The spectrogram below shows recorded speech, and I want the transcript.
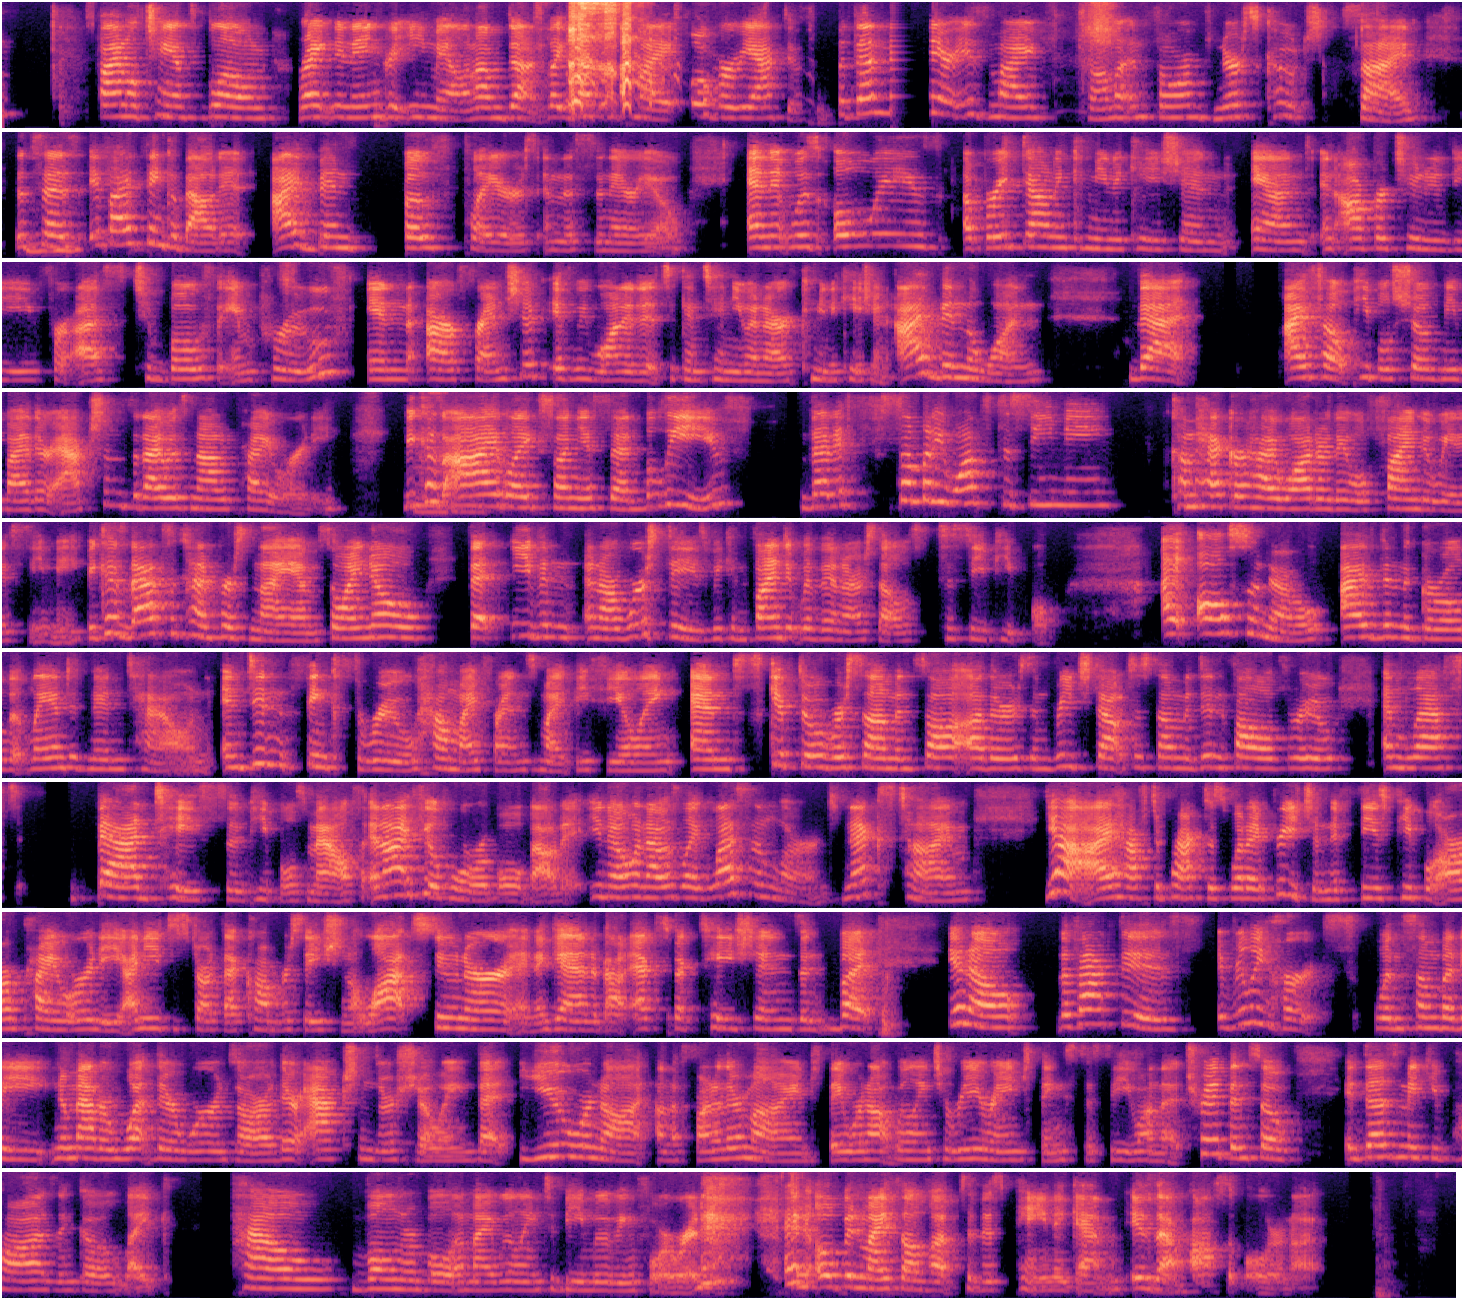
final chance blown, writing an angry email, and I'm done. Like that's my overreactive. But then there is my trauma informed nurse coach side that says, mm-hmm. if I think about it, I've been both players in this scenario. And it was always a breakdown in communication and an opportunity for us to both improve in our friendship if we wanted it to continue in our communication. I've been the one that I felt people showed me by their actions that I was not a priority because mm-hmm. I, like Sonia said, believe that if somebody wants to see me, come heck or high water, they will find a way to see me because that's the kind of person I am. So I know that even in our worst days, we can find it within ourselves to see people. I also know I've been the girl that landed in town and didn't think through how my friends might be feeling and skipped over some and saw others and reached out to some and didn't follow through and left bad tastes in people's mouth. And I feel horrible about it, you know? And I was like, lesson learned. Next time, yeah, I have to practice what I preach. And if these people are a priority, I need to start that conversation a lot sooner. And again, about expectations. And, but, you know, the fact is, it really hurts when somebody, no matter what their words are, their actions are showing that you were not on the front of their mind. They were not willing to rearrange things to see you on that trip. And so it does make you pause and go, like, how vulnerable am I willing to be moving forward and open myself up to this pain again? Is that possible or not?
